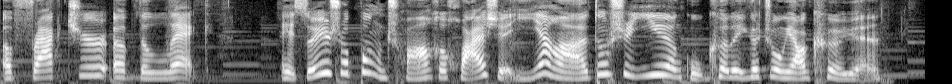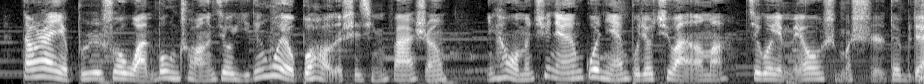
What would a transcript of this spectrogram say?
a fracture of the leg。哎，所以说蹦床和滑雪一样啊，都是医院骨科的一个重要客源。 当然，也不是说玩蹦床就一定会有不好的事情发生。你看，我们去年过年不就去玩了吗？结果也没有什么事，对不对？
